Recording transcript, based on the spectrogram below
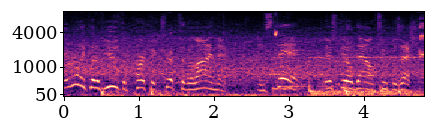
They really could have used a perfect trip to the line there. Instead, they're still down two possessions.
